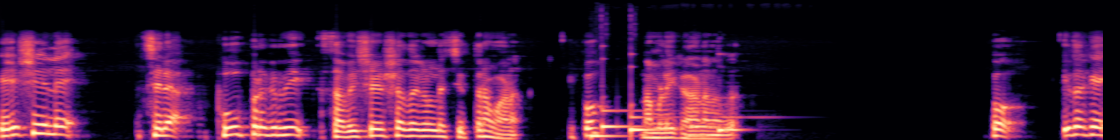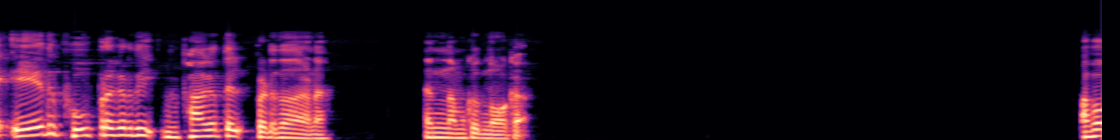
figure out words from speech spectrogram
ഏഷ്യയിലെ ചില ഭൂപ്രകൃതി സവിശേഷതകളുടെ ചിത്രമാണ് ഇപ്പോൾ നമ്മൾ ഈ കാണുന്നത്. ഇപ്പോ ഇതൊക്കെ ഏത് ഭൂപ്രകൃതി വിഭാഗത്തിൽ പെടുന്നതാണ് എന്ന് നമുക്ക് നോക്കാം. അപ്പോ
